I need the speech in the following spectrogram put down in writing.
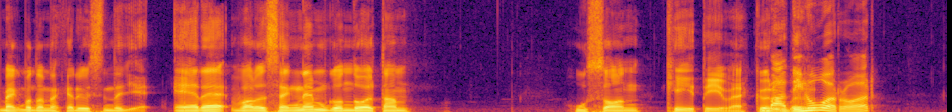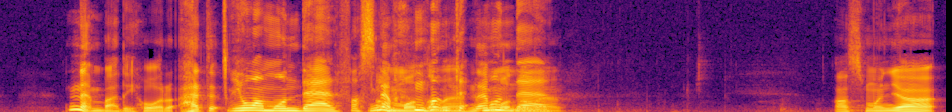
megmondom neked őszintén, hogy erre valószínűleg nem gondoltam 22 éve körülbelül. Body horror? Nem body horror. Hát Jó, mondd el, faszom. nem mondom mondd, el. Nem mondd mondom el. Azt mondja,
